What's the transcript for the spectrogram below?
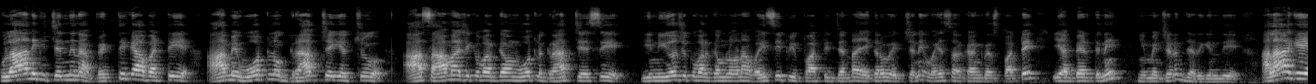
కులానికి చెందిన వ్యక్తి కాబట్టి ఆమె ఓట్లు గ్రాప్ చేయొచ్చు. ఆ సామాజిక వర్గం ఓట్లు గ్రాప్ చేసి ఈ నియోజకవర్గంలోన వైసీపీ పార్టీ జెండా ఎగరవేయచ్చని వైఎస్ఆర్ కాంగ్రెస్ పార్టీ ఈ అభ్యర్థిని నియమించడం జరిగింది. అలాగే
